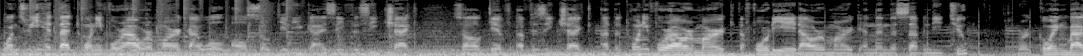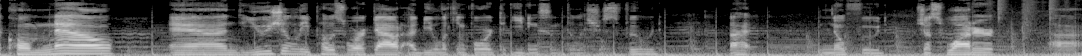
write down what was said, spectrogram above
Once we hit that 24 hour mark, I will also give you guys a physique check. So I'll give a physique check at the 24 hour mark, the 48 hour mark, and then the 72. We're going back home now. And usually post workout, I'd be looking forward to eating some delicious food, but no food, just water. Uh,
